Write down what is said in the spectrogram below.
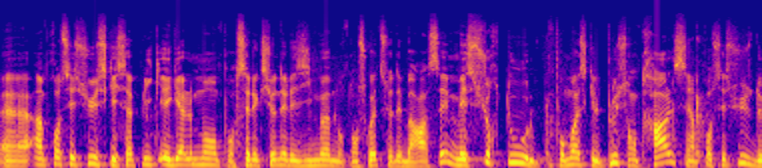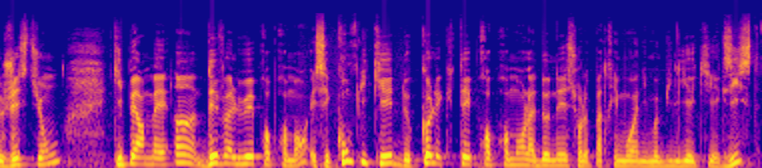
Euh, un processus qui s'applique également pour sélectionner les immeubles dont on souhaite se débarrasser, mais surtout, pour moi, ce qui est le plus central, c'est un processus de gestion qui permet, un, d'évaluer proprement, et c'est compliqué de collecter proprement la donnée sur le patrimoine immobilier qui existe,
